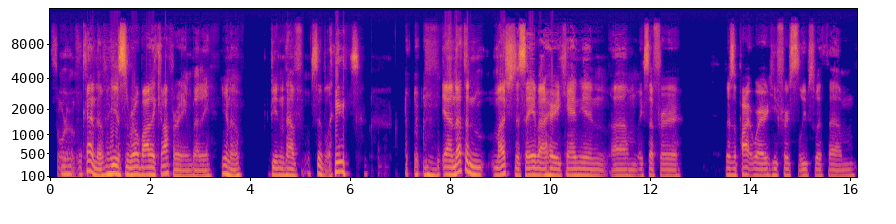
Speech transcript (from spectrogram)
sort of." Mm, Kind of. He's a robotic operating buddy, you know, if you didn't have siblings. yeah, nothing much to say about Harry Canyon, um, except for there's a part where he first sleeps with um,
